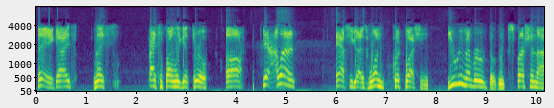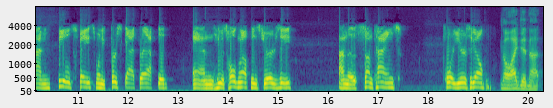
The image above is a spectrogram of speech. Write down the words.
Hey guys, nice, nice to finally get through. Uh, yeah, I want to ask you guys one quick question. You remember the expression on Fields' face when he first got drafted, and he was holding up his jersey on the Sun Times four years ago? No, I did not.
